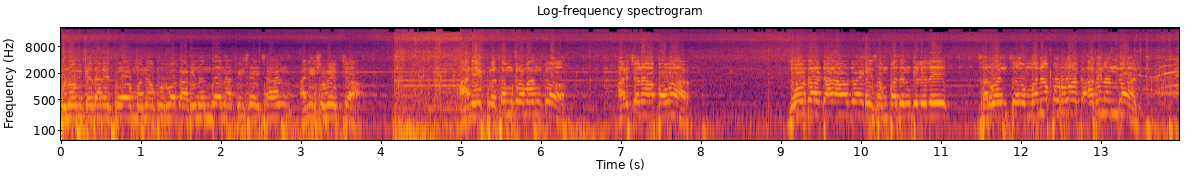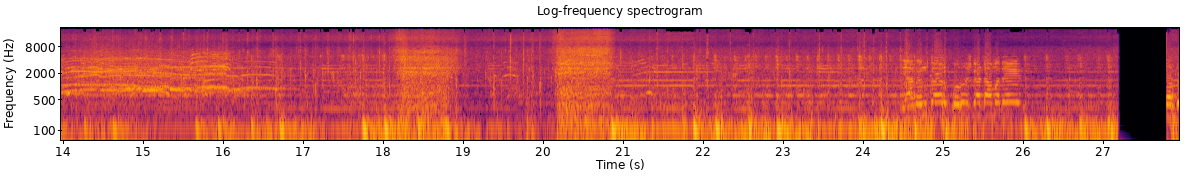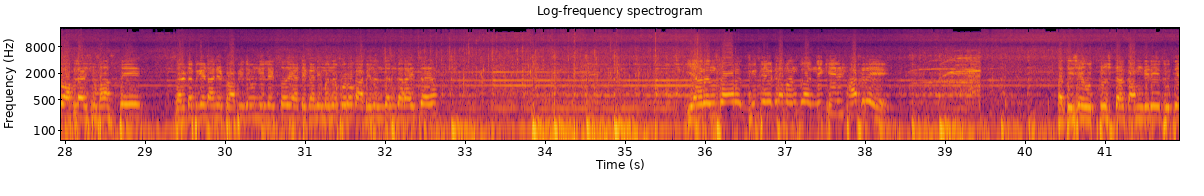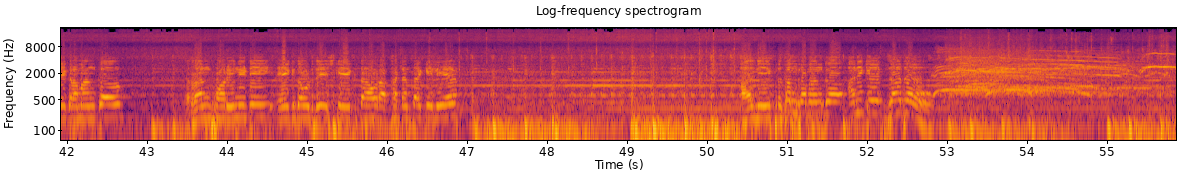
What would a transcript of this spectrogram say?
पूनम केदारेचं मनपूर्वक अभिनंदन अतिशय छान आणि शुभेच्छा. आणि प्रथम क्रमांक अर्चना पवार. जोरदार टाळा वाजवायचे संपादन केलेले सर्वांचं मनपूर्वक अभिनंदन. यानंतर पुरुष गटामध्ये तो आपल्या शुभ सर्टिफिकेट आणि ट्रॉफी देऊन निलेचं या ठिकाणी मनपूर्वक अभिनंदन करायचं यानंतर द्वितीय क्रमांक निखिल ठाकरे. अतिशय उत्कृष्ट कामगिरी द्वितीय क्रमांक. रन फॉर युनिटी एक दौड़ देश की एकता और अखंडता के लिए. आणि प्रथम क्रमांक अनिकेत जाधव.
